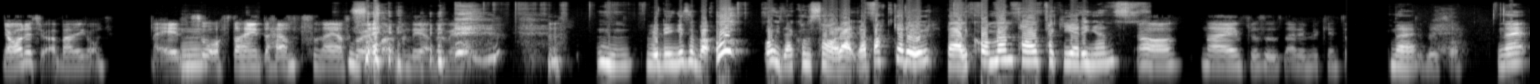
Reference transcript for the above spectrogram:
Ja, det tror jag varje gång. Nej, Mm. så ofta har det inte hänt. Nej, jag skojar bara. Men det är ännu mer. Mm. Men det är ingen som bara oh! Oj, där kom Sara. Jag backar ur. Välkommen, ta parkeringen. Ja, nej, precis. Nej, det brukar inte Nej. bli så. Nej,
